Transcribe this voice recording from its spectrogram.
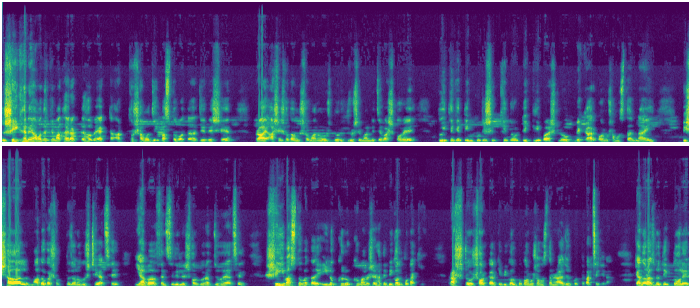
তো সেইখানে আমাদেরকে মাথায় রাখতে হবে একটা আর্থসামাজিক বাস্তবতা যে দেশের প্রায় আশি শতাংশ মানুষ দরিদ্র সীমার নিচে বাস করে, দুই থেকে তিন কোটি শিক্ষিত, ডিগ্রি পাস লোক, বেকার কর্মসংস্থান নাই, বিশাল মাদকাসক্ত জনগোষ্ঠী আছে, ইয়াবা ফেন্সিডিলের স্বর্গরাজ্য হয়ে আছে। সেই বাস্তবতায় এই লক্ষ লক্ষ মানুষের হাতে বিকল্পটা কি? রাষ্ট্র সরকারকে বিকল্প কর্মসংস্থানের আয়োজন করতে পারছে কিনা? কেন রাজনৈতিক দলের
